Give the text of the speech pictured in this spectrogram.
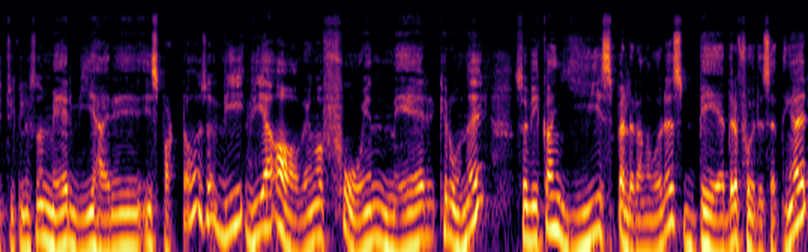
utvikle noe mer, vi her i, i Sparta også, vi, vi er avhengig av å få inn mer kroner, så vi kan gi spillerne våre bedre forutsetninger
